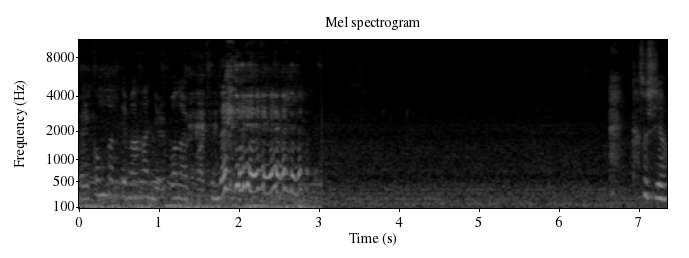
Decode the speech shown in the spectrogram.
웰컴 파티만 한 10번 할 것 같은데? 다섯 시야.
